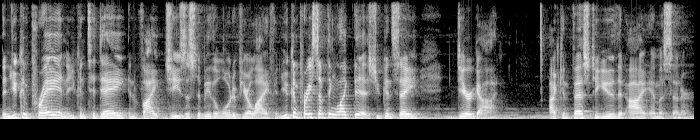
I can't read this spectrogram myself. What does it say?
then you can pray and you can today invite Jesus to be the Lord of your life. And you can pray something like this You can say, Dear God, I confess to you that I am a sinner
